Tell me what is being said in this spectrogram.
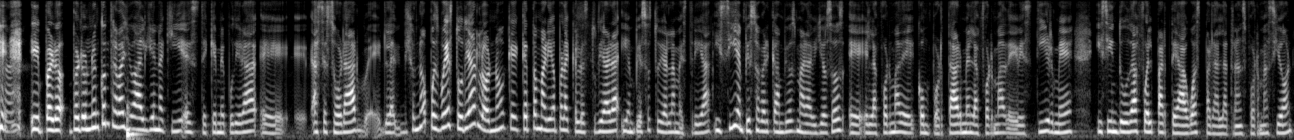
y, pero, pero no encontraba yo a alguien aquí este, que me pudiera eh, eh, asesorar. Eh, dijo, no, pues voy a estudiarlo, ¿no? ¿Qué, ¿Qué, tomaría para que lo estudiara? Y empiezo a estudiar la maestría y sí, empiezo a ver cambios maravillosos en la forma de comportarme, en la forma de vestirme y sin duda fue el parteaguas para la transformación.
